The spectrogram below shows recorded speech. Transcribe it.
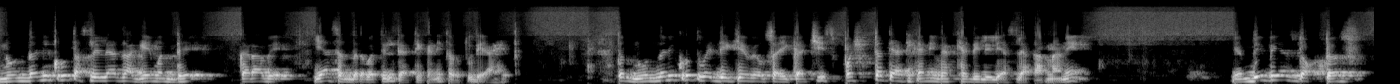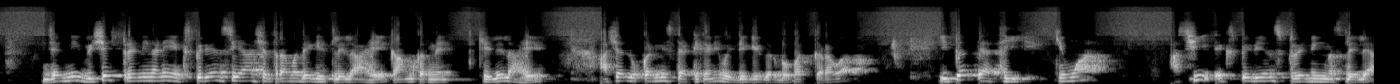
नोंदणीकृत असलेल्या जागेमध्ये करावे या संदर्भातील त्या ठिकाणी तरतुदी आहेत. तर नोंदणीकृत वैद्यकीय व्यावसायिकाची स्पष्ट त्या ठिकाणी व्याख्या दिलेली असल्या कारणाने एमबीबीएस डॉक्टर्स ज्यांनी विशेष ट्रेनिंग आणि एक्सपिरियन्स या क्षेत्रामध्ये घेतलेला आहे काम करणे केलेलं आहे अशा लोकांनीच त्या ठिकाणी वैद्यकीय गर्भपात करावा. इतर पॅथी किंवा अशी एक्सपिरियन्स ट्रेनिंग नसलेल्या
